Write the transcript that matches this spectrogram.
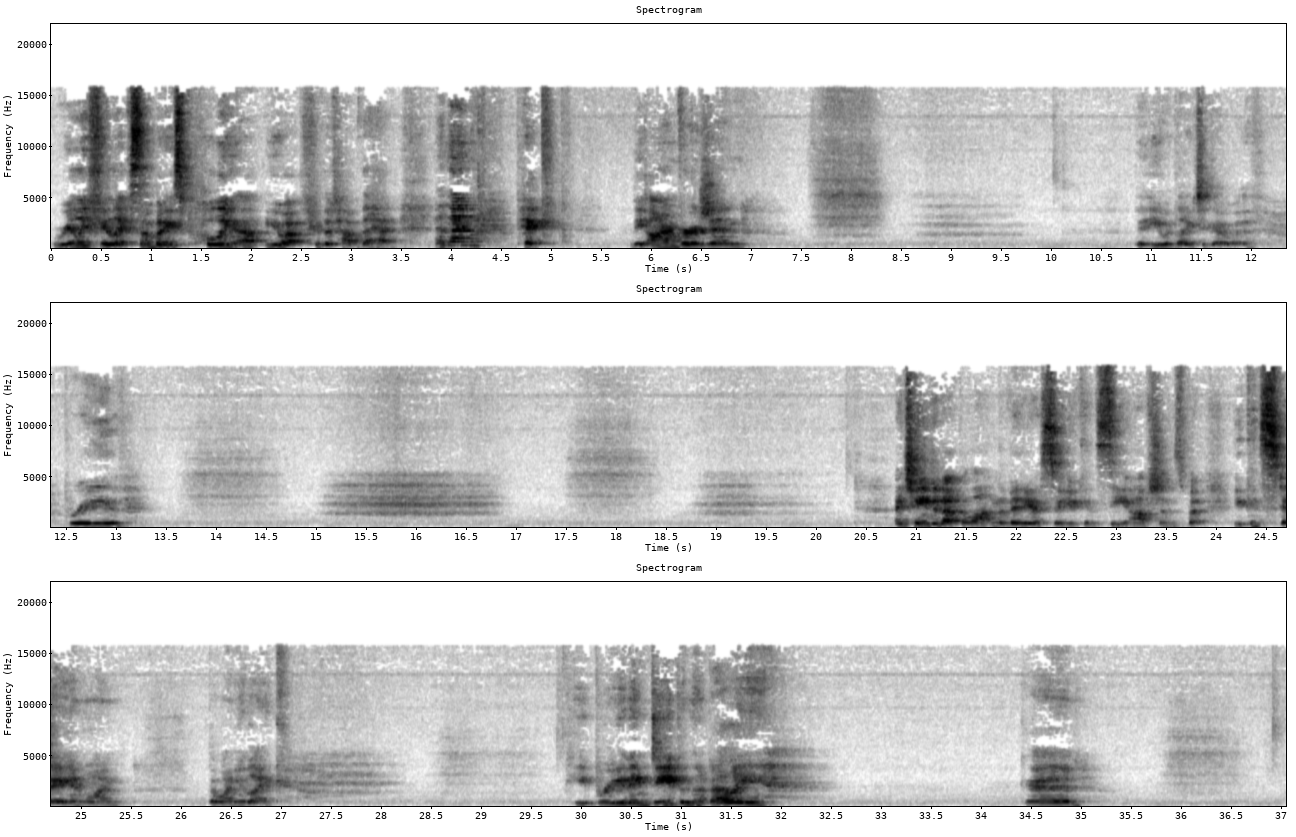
Really feel like somebody's pulling up, you up through the top of the head. And then pick the arm version that you would like to go with. Breathe. I change it up a lot in the videos so you can see options, but you can stay in one, the one you like. Keep breathing deep in the belly. Good.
